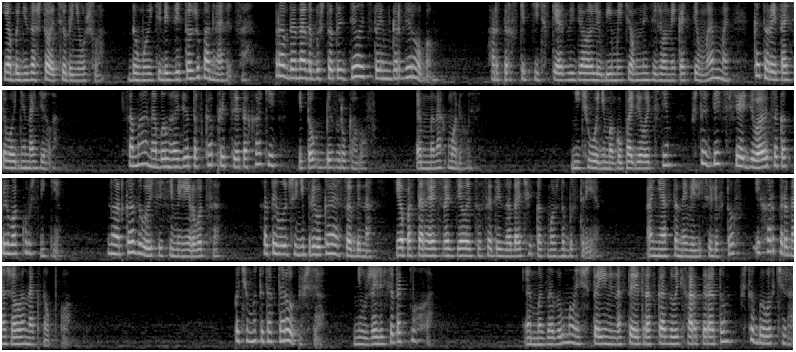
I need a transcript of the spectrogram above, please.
Я бы ни за что отсюда не ушла. Думаю, тебе здесь тоже понравится. Правда, надо бы что-то сделать с твоим гардеробом. Харпер скептически оглядела любимый темно-зеленый костюм Эммы, который та сегодня надела. Сама она была одета в капри цвета хаки и топ без рукавов. Эмма нахмурилась. «Ничего не могу поделать с тем, что здесь все одеваются как первокурсники. Но отказываюсь ассимилироваться. А ты лучше не привыкай особенно. Я постараюсь разделаться с этой задачей как можно быстрее. Они остановились у лифтов, и Харпер нажала на кнопку. «Почему ты так торопишься? Неужели все так плохо?» Эмма задумалась, что именно стоит рассказывать Харпер о том, что было вчера.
